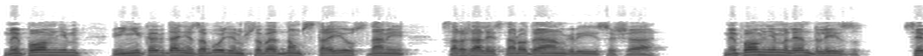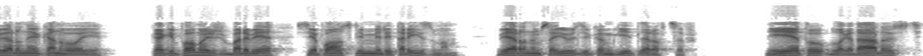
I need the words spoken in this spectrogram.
Мы помним и никогда не забудем, что в одном строю с нами сражались народы Англии и США. Мы помним ленд-лиз, северные конвои, как и помощь в борьбе с японским милитаризмом, верным союзником гитлеровцев. И эту благодарность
